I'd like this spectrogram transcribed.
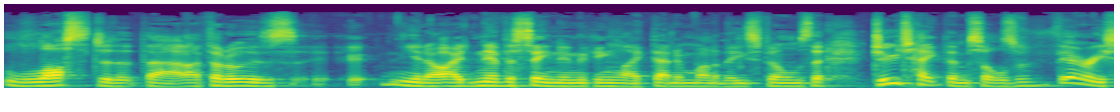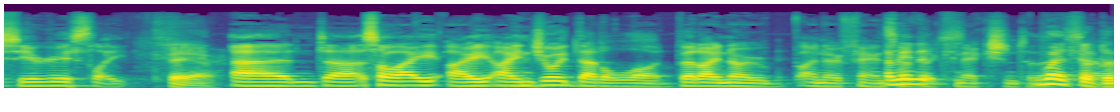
lost it at that. I thought it was, you know, I'd never seen anything like that in one of these films that do take themselves very seriously. Fair. And uh, so I, I, I enjoyed that a lot, but I know I know fans I mean, have a connection to that. Wizard character.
